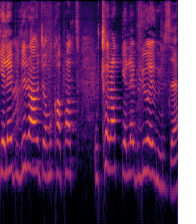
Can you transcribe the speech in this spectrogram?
gelebilir ha camı kapat. Uçarak gelebiliyor evimize.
